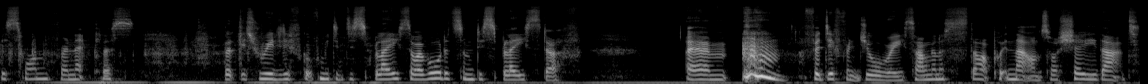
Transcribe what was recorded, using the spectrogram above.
this one for a necklace, but it's really difficult for me to display, so I've ordered some display stuff um, for different jewellery. So I'm going to start putting that on, so I'll show you that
